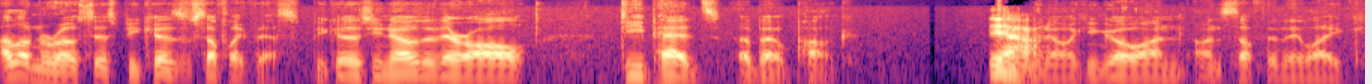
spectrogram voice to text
I love Neurosis because of stuff like this because you know that they're all deep heads about punk. yeah. You know, and can go on on stuff that they like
